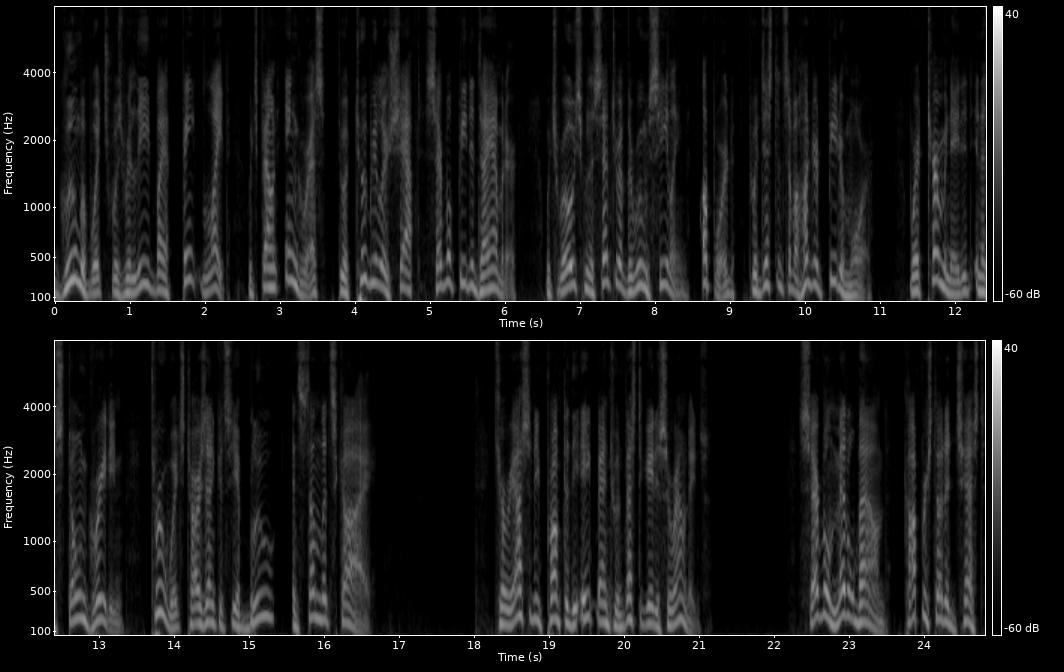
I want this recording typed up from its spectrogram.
gloom of which was relieved by a faint light which found ingress through a tubular shaft several feet in diameter, which rose from the center of the room's ceiling upward to a distance of a hundred feet or more, where it terminated in a stone grating through which Tarzan could see a blue and sunlit sky. Curiosity prompted the ape man to investigate his surroundings. Several metal bound, copper studded chests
